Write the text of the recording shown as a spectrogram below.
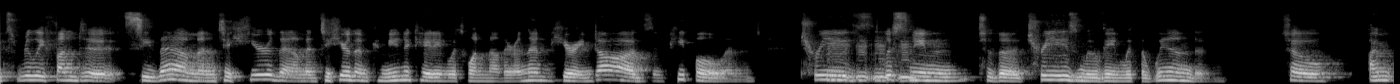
it's really fun to see them and to hear them and to hear them communicating with one another and then hearing dogs and people and trees mm-hmm. listening to the trees moving with the wind. And so i'm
